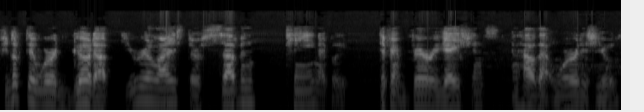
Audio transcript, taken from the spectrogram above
If you look the word good up, you realize there's 17, I believe, different variations in how that word is used?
